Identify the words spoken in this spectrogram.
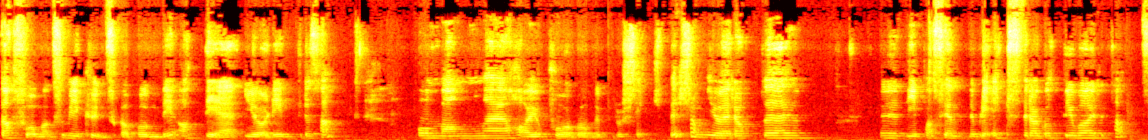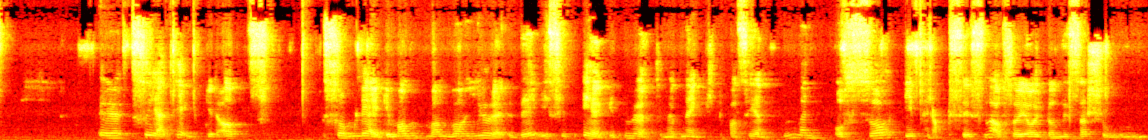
da, får man så mye kunnskap om de at det gjør det interessant. Og man uh, har jo pågående prosjekter som gjør at uh, de pasientene blir ekstra godt ivaretatt. Så jeg tenker at som lege man, man, må gjøre det i sitt eget møte med den enkelte pasienten, men også i praksisen, altså i organisasjonen.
